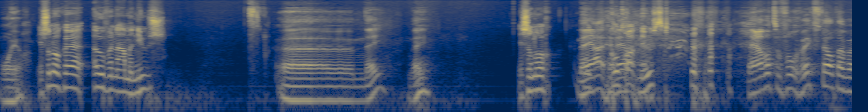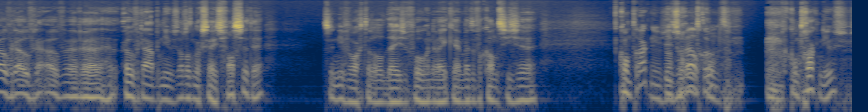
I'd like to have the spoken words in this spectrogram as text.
Mooi hoor. Is er nog eh, overname nieuws? Eh, nee, nee. Is er nog Nou ja, con- contractnieuws? Nou ja, wat we vorige week verteld hebben over de over, over, overname nieuws, dat het nog steeds vast zit. Hè? Dat ze niet verwachten dat deze volgende week met de vakanties eh Contractnieuws, dat is wel toch? Contractnieuws.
